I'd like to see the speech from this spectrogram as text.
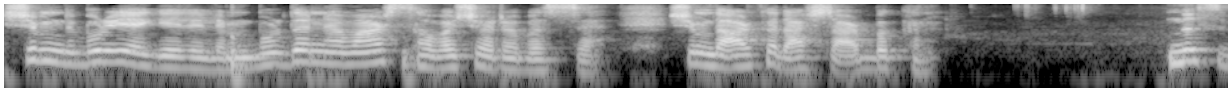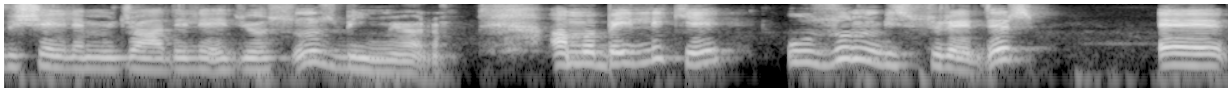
Şimdi buraya gelelim. Burada ne var? Savaş arabası. Şimdi arkadaşlar bakın nasıl bir şeyle mücadele ediyorsunuz bilmiyorum. Ama belli ki uzun bir süredir e,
